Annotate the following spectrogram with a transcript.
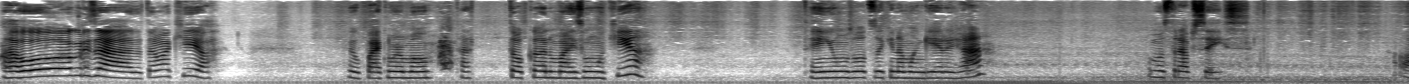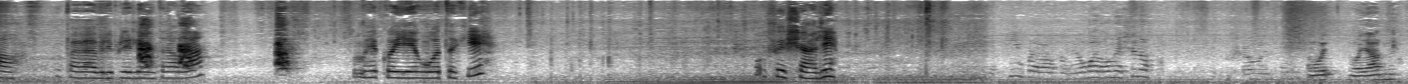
Aô, gurizada, estamos aqui, ó. Meu pai com o meu irmão tá tocando mais um aqui, ó. Tem uns outros aqui na mangueira já. Vou mostrar pra vocês. Ó, meu pai vai abrir pra ele entrar lá. Vamos recolher o outro aqui. Vou fechar ali. Molhado, né? Pra mexer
